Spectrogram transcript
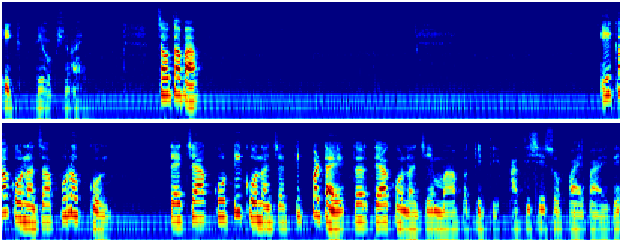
एक हे ऑप्शन आहे. चौथा पहा एका कोणाचा पूरक कोण? त्याच्या कोटी कोणाच्या तिप्पट आहे? तर त्या कोणाचे माप किती? अतिशय सोपं आहे पाय ते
